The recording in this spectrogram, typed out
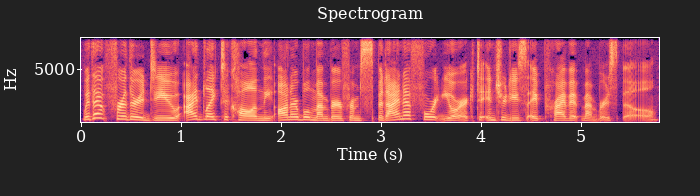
Without further ado, I'd like to call on the honorable member from Spadina, Fort York to introduce a private members bill.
